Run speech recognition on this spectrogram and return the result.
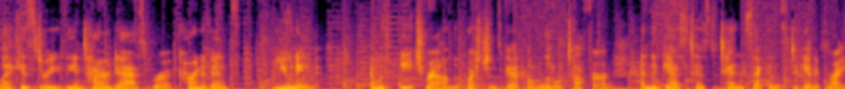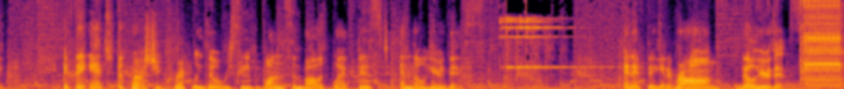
Black history, the entire diaspora, current events, you name it. And with each round, the questions get a little tougher, and the guest has 10 seconds to get it right. If they answer the question correctly, they'll receive one symbolic black fist and they'll hear this. And if they get it wrong, they'll hear this.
